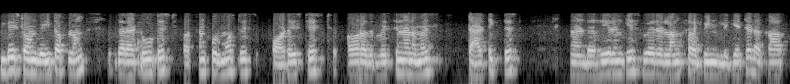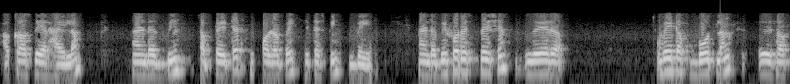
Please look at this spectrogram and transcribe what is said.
based on weight of lungs, there are two tests. First and foremost is Fodere's test or otherwise synonymous static test. And uh, here in case where lungs have been ligated across, across their hilum and has been separated followed by it has been weighed. And uh, before respiration where uh, weight of both lungs is of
